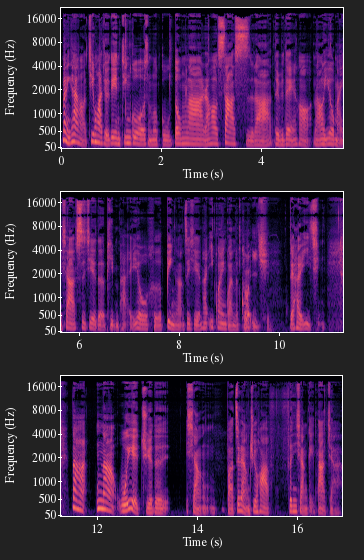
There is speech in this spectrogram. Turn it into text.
那你看哈，金华酒店经过什么股东啦，然后 SARS 啦，对不对哈？然后又买下世界的品牌，又合并啊，这些他一关一关的过。疫情，对，还有疫情。那那我也觉得想把这两句话分享给大家，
